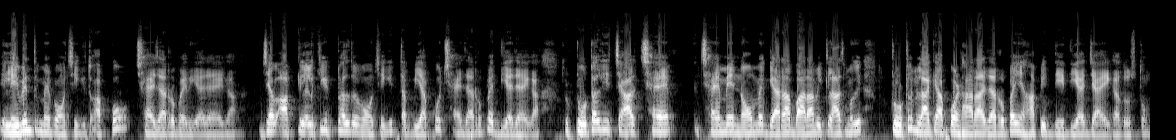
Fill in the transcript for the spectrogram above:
इलेवेंथ में पहुंचेगी तो आपको छः हज़ार रुपये दिया जाएगा। जब आपकी लड़की ट्वेल्थ में पहुंचेगी, तब भी आपको छः हज़ार रुपये दिया जाएगा। तो टोटल ये चार छः छः में, नौ में, ग्यारह, बारह भी क्लास में होगी तो टोटल मिला के आपको अठारह हज़ार रुपये यहाँ पर दे दिया जाएगा दोस्तों।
